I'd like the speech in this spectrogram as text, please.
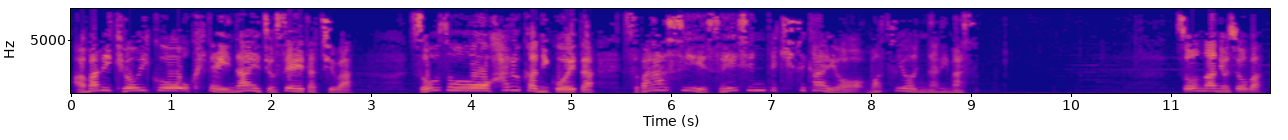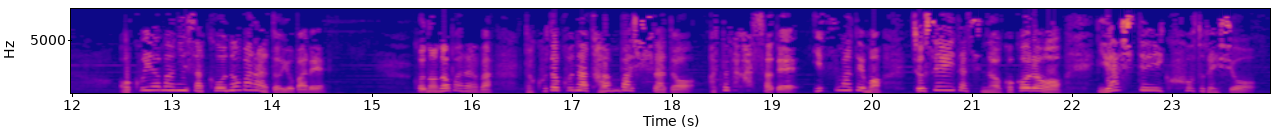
あまり教育を受けていない女性たちは、想像をはるかに超えた素晴らしい精神的世界を持つようになります。そんな女書は、奥山に咲く野原と呼ばれ、この野原は独特な芳しさと暖かさでいつまでも女性たちの心を癒していくことでしょう。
